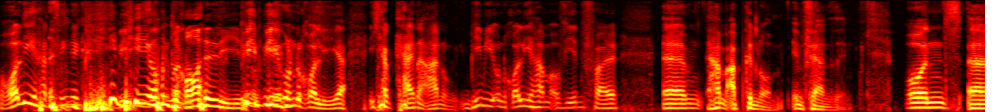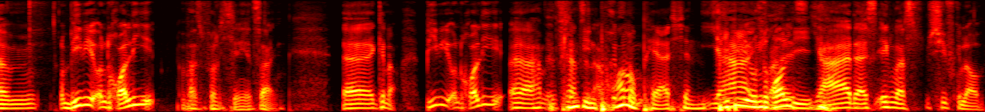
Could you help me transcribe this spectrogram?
Rolli hat hingekriegt. Bibi sind und Rolli. Bibi und Rolli, ja. Ich habe keine Ahnung. Bibi und Rolli haben auf jeden Fall ähm, haben abgenommen im Fernsehen. Und ähm, Bibi und Rolli, was wollte ich denn jetzt sagen? Äh, genau. Bibi und Rolli äh, haben im Klingt wie Fernsehen ein. Pornopärchen. Ja, Bibi und weiß. Rolli. Ja, da ist irgendwas schiefgelaufen.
